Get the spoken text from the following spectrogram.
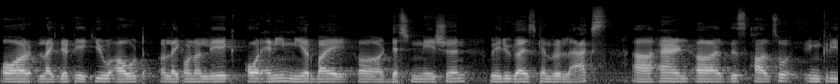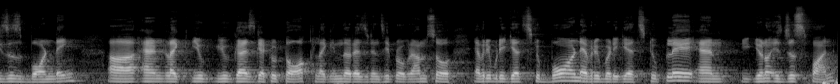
or like they take you out uh, like on a lake or any nearby uh, destination where you guys can relax. Uh, and uh, this also increases bonding. Uh, and like you you guys get to talk like in the residency program. So everybody gets to bond everybody gets to play and you know it's just fun.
